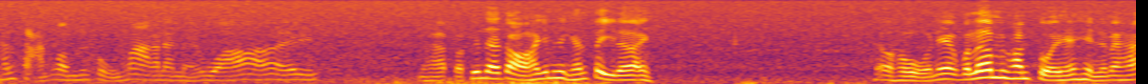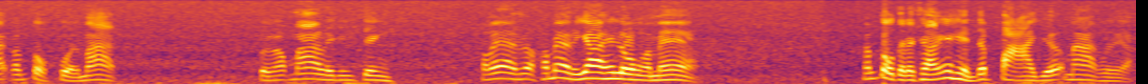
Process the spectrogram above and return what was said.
ชั้นสามก่อนมันสูงมากขนาดไหนว้ายนะครับแต่ขึ้นแต่ต่อให้ยังไม่ถึงชั้นสี่เลย โอ้โหเนี่ยมันเริ่มมีความสวยเห็นเลยไหมฮะน้ำตกสวยมาก สวยมากๆเลยจริง ๆเขาไม่เขาไม่อนุญาตให้ลงอะแม่ น้ำตกแต่ละชั้นก็เห็นแต่ปลาเยอะมากเลยอะ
